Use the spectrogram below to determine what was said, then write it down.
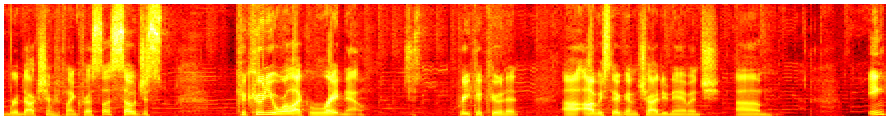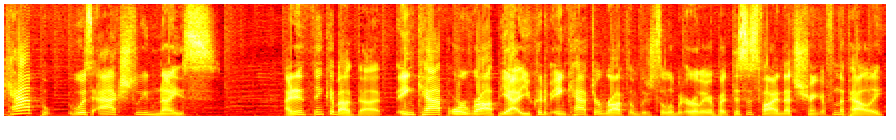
reduction if you're playing Chrysalis. So just cocoon your Warlock right now. Just pre-cocoon it. Uh, obviously, they're going to try to do damage. Um, Incap was actually nice. I didn't think about that. Incap or Rop. Yeah, you could have Incapped or Ropped just a little bit earlier, but this is fine. That's Trinket from the Pally.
